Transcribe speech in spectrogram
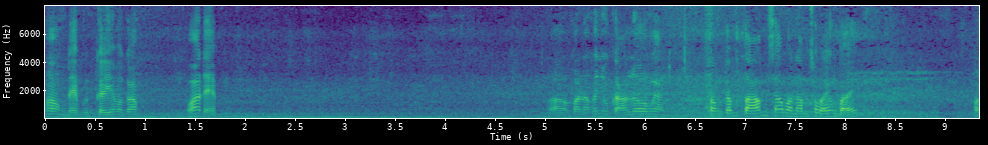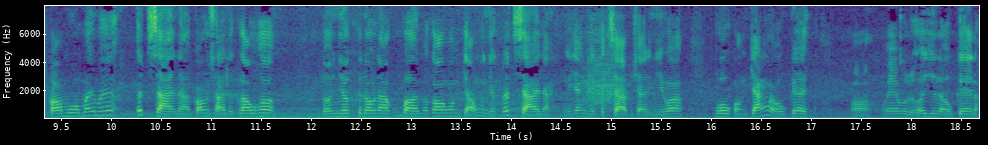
Không đẹp cực kỳ mà con. Quá đẹp. À, con nào có nhu cầu luôn nha 088 635 677 mà con mua mấy mấy ít xài nè con xài được lâu hơn. Đồ nhật thì đồ nào cũng bền mà con quan trọng là nhật ít xài nè. Người dân nhật ít xài xài nhiều hơn. Bô còn trắng là ok. À, em lửa gì là ok nè.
